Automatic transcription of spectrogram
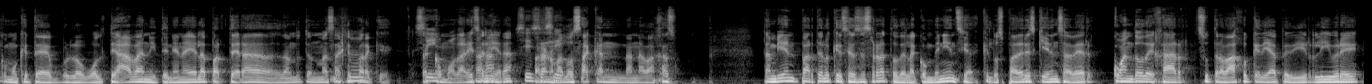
como que te lo volteaban y tenían ahí a la partera dándote un masaje para que se Sí. acomodara y saliera. Sí, nomás lo sacan a navajazo. También parte de lo que se hace hace rato de la conveniencia, que los padres quieren saber cuándo dejar su trabajo, qué día pedir libre,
